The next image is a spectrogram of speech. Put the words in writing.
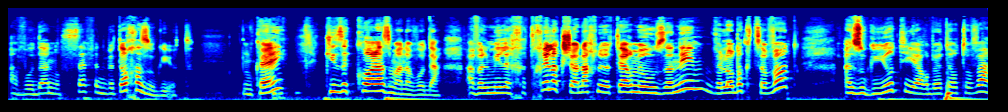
עבודה נוספת בתוך הזוגיות. אוקיי? Okay? כי זה כל הזמן עבודה. אבל מלכתחילה, כשאנחנו יותר מאוזנים ולא בקצוות, הזוגיות תהיה הרבה יותר טובה.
